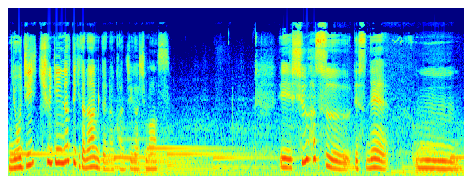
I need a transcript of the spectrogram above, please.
如実中になってきたなみたいな感じがします。えー、周波数ですね。うん。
